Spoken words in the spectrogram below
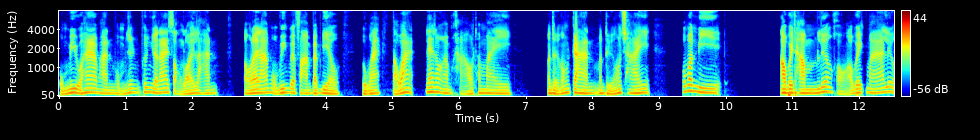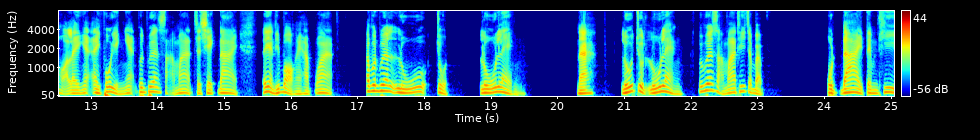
ผมมีอยู่ห้าพันผมเพิ่งจะได้สองร้อยล้านสองร้อยล้านผมวิ่งไปฟาร์มแป๊บเดียวถูกไหมแต่ว่าแร่ทองคำขาวทำไม มันถึงต้องการมันถึงต้องใช้ เพราะมันมี เอาไปทำเรื่องของเอาเวกม้าเรื่องของอะไรเงี้ยไอ้พวกอย่างเงี้ยเพื่อนๆสามารถจะเช็คได้ และอย่างที่บอกไงครับว่า ถ้าเพื่อนๆรู้จุดรู้แหล่งนะ รู้จุดรู้แหล่ง เพื่อนๆสามารถที่จะแบบขุดได้เต็มที่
